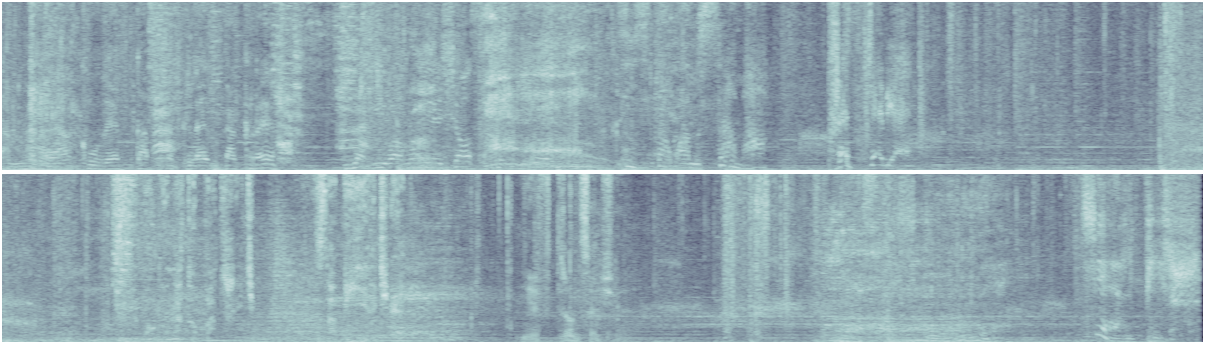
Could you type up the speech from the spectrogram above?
Ta mała kurewka przeklęta krew zabiła moje siostry. Zostałam sama. Przez ciebie. Wtrącaj się. Cierpisz.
